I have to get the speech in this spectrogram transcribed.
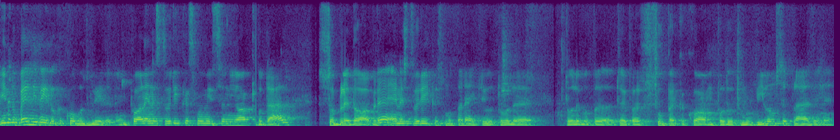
In noben ni vedel, kako bo zgledal. In pol ene stvari, ki smo mislili, da bo dal, so bile dobre, ene stvari, ki smo pa rekli, da tole. Tole pa, to je pa super, kako pod avtomobilom se plazi. Ne.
